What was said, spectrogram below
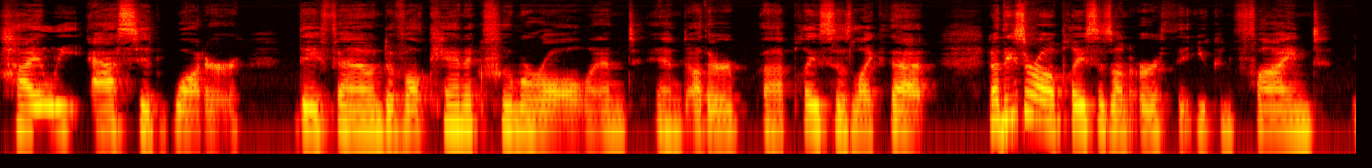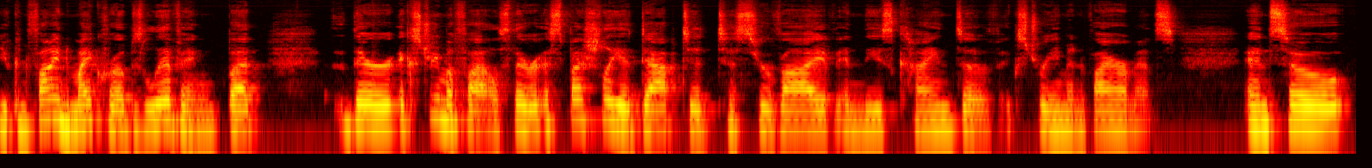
highly acid water. They found a volcanic fumarole and and other uh, places like that. Now these are all places on Earth that you can find you can find microbes living, but they're extremophiles. They're especially adapted to survive in these kinds of extreme environments. And so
